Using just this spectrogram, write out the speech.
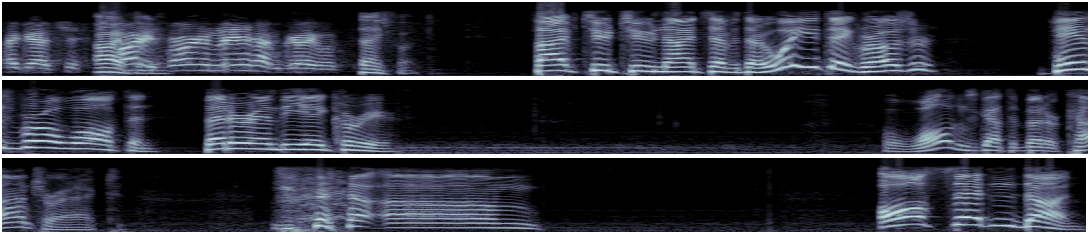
I got you. All right, All buddy. Vernon, man, have a great one. Thanks, bud. 522-9730. What do you think, Roser? Hansbrough Walton, better NBA career. Well, Walton's got the better contract. um, All said and done.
